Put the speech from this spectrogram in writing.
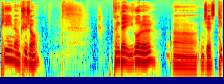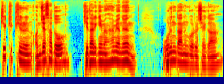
P이면 Q죠. 근데 이거를 어 이제 TQQQ는 언제 사도 기다리기만 하면은 오른다는 거를 제가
